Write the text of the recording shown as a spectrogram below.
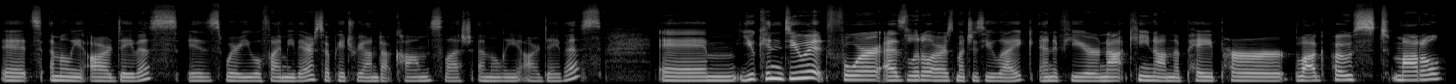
It's Emily R. Davis is where you will find me there. So patreon.com slash Emily R. Davis. Um, you can do it for as little or as much as you like. And if you're not keen on the pay per blog post model,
